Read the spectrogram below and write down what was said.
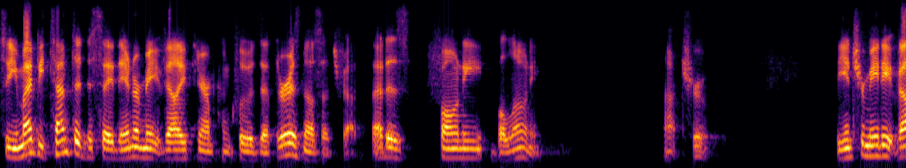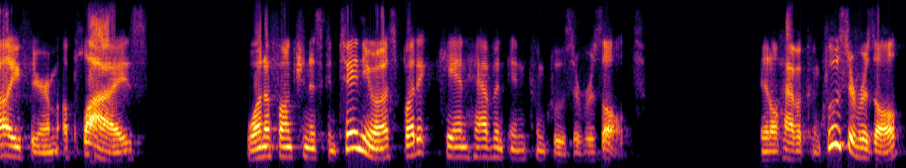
So you might be tempted to say the intermediate value theorem concludes that there is no such value. That is phony baloney. Not true. The intermediate value theorem applies when a function is continuous, but it can have an inconclusive result. It'll have a conclusive result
